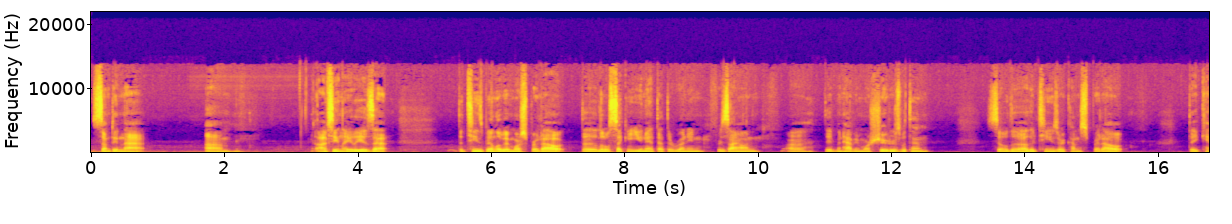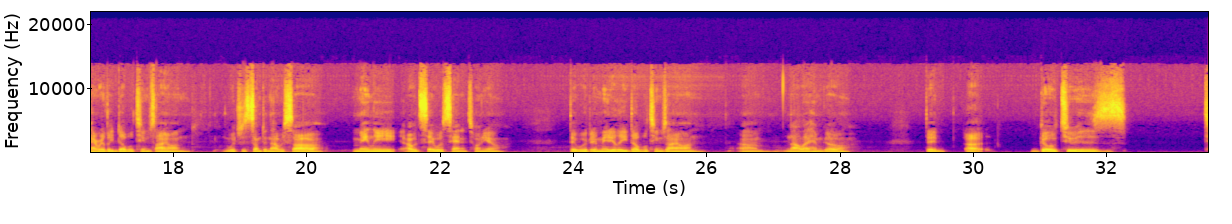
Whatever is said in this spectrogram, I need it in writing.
something that um, I've seen lately is that the team's been a little bit more spread out. The little second unit that they're running for Zion, uh, they've been having more shooters with him. So the other teams are kind of spread out. They can't really double team Zion, which is something that we saw mainly, I would say, with San Antonio. They would immediately double team Zion, um, not let him go. They'd uh, go to his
